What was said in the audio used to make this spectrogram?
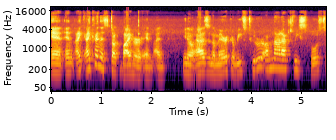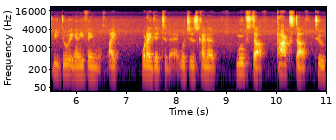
and and I, I kind of stuck by her and and you know as an America Reads tutor I'm not actually supposed to be doing anything like what I did today, which is kind of move stuff, pack stuff to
